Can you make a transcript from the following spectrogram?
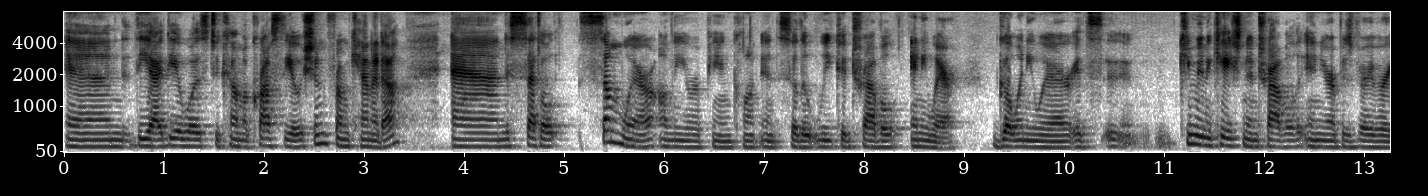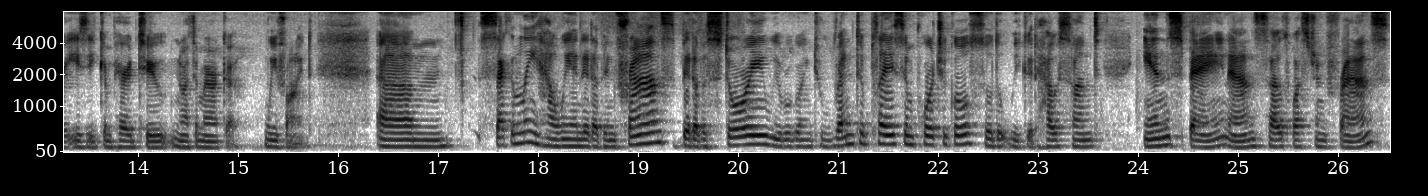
And the idea was to come across the ocean from Canada and settle somewhere on the European continent so that we could travel anywhere, go anywhere. It's uh, communication and travel in Europe is very, very easy compared to North America, we find. Um, secondly, how we ended up in France, bit of a story. We were going to rent a place in Portugal so that we could house hunt in Spain and southwestern France.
